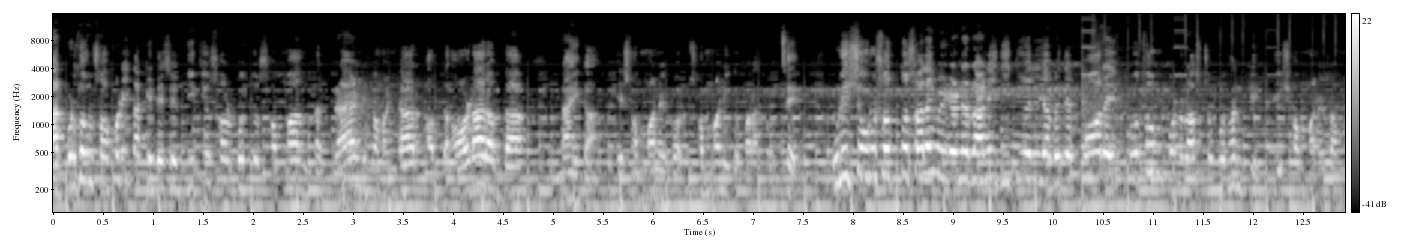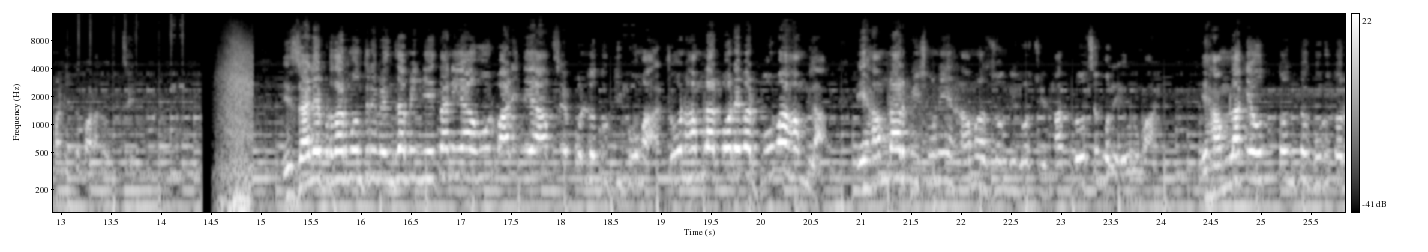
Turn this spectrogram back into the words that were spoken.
আর প্রথম সফরেই তাকে দেশের দ্বিতীয় সর্বোচ্চ সম্মান the grand commander of the order of the নায়িকা, এ সম্মানে সম্মানিত করা হয়েছে উনিশশো উনসত্তর সালে ব্রিটেনের রানী দ্বিতীয় এলিজাবেথের পর এই প্রথম কোন রাষ্ট্রপ্রধানকে এই সম্মানে সম্মানিত করা হচ্ছে। ইসরায়েলের প্রধানমন্ত্রী বেঞ্জামিন নেতানিয়াহুর বাড়িতে আছড়ে পড়ল দুটি বোমা। ড্রোন হামলার পর এবার বোমা হামলা। এই হামলার পিছনে হামাস জঙ্গি গোষ্ঠীর হাত রয়েছে বলে অনুমান। এই হামলাকে অত্যন্ত গুরুতর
